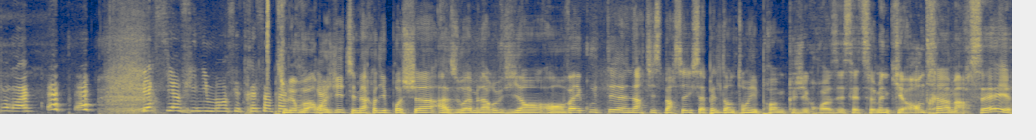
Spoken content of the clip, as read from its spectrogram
pour. Merci infiniment, c'est très sympathique. Tu voulais voir hein. Brigitte, c'est mercredi prochain à Zouem, la rue Vian. On va écouter un artiste marseillais qui s'appelle Danton Iprom que j'ai croisé cette semaine, qui est rentré à Marseille.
